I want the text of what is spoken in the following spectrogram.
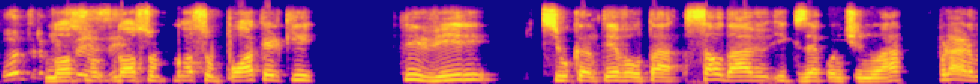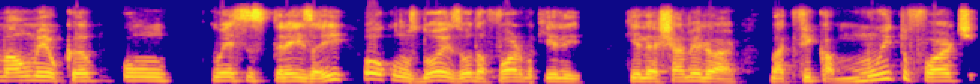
Outro nosso, nosso, nosso Potter que se vire se o Kanté voltar saudável e quiser continuar para armar um meio campo com, com esses três aí, ou com os dois, ou da forma que ele que ele achar melhor, mas que fica muito forte.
